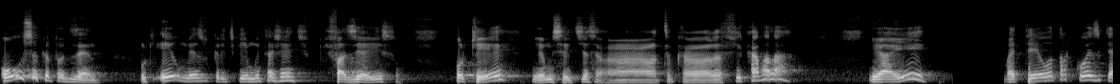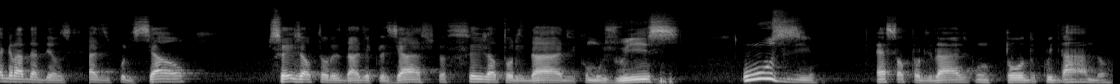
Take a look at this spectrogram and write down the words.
Ouça o que eu estou dizendo. Porque eu mesmo critiquei muita gente que fazia isso. Porque eu me sentia assim, ah, cara, ficava lá. E aí vai ter outra coisa que agrada a Deus. De policial, seja autoridade eclesiástica, seja autoridade como juiz, use essa autoridade com todo cuidado.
